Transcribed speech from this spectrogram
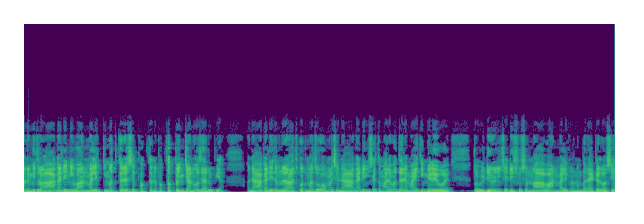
અને મિત્રો, આ ગાડીની વાહન માલિક કિંમત કરે છે ફક્ત ને ફક્ત પંચાણું હજાર રૂપિયા. અને આ ગાડી તમને રાજકોટમાં જોવા મળશે અને આ ગાડી વિશે તમારે વધારે માહિતી મેળવી હોય તો વીડિયો નીચે ડિસ્ક્રિપ્શનમાં આ વાહન માલિકનો નંબર આપેલો છે.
